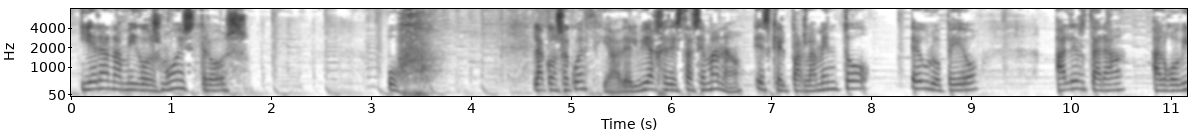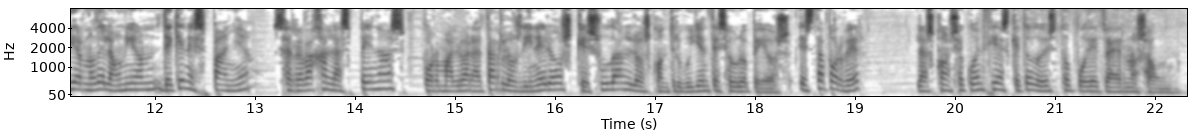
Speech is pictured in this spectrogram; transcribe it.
y eran amigos nuestros. Uf. La consecuencia del viaje de esta semana es que el Parlamento Europeo alertará al Gobierno de la Unión de que en España se rebajan las penas por malbaratar los dineros que sudan los contribuyentes europeos. Está por ver las consecuencias que todo esto puede traernos aún.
